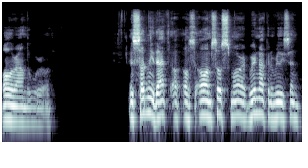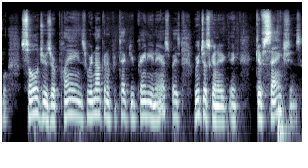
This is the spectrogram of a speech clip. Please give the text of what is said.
all around the world. Is suddenly that oh, oh, oh, I'm so smart. We're not going to really send soldiers or planes. We're not going to protect Ukrainian airspace. We're just going to eh, give sanctions.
